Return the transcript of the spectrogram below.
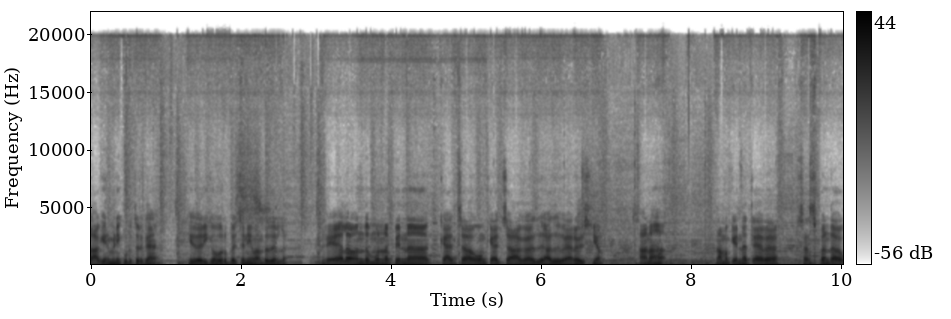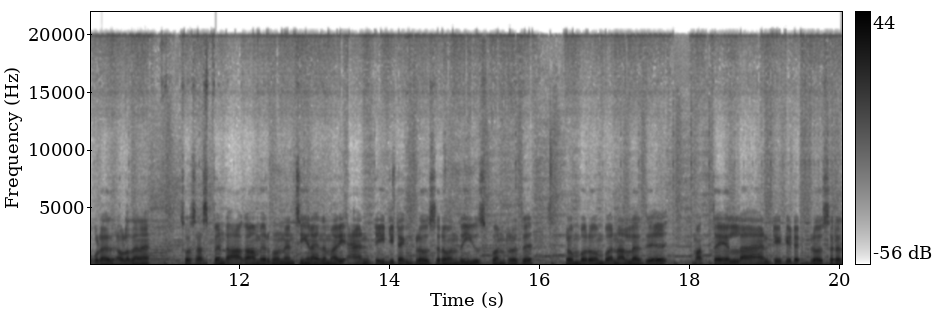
லாகின் பண்ணி கொடுத்துருக்கேன். இது வரைக்கும் ஒரு பிரச்சனையும் வந்ததில்லை. வேலை வந்து முன்ன பின்ன கேட்ச் ஆகும் கேட்ச் ஆகாது அது வேறு விஷயம். ஆனால் நமக்கு என்ன தேவை? சஸ்பெண்ட் ஆகக்கூடாது அவ்வளோதானே ஸோ சஸ்பெண்ட் ஆகாமல் இருக்கணும்னு நினச்சிங்கன்னா இந்த மாதிரி ஆன்டி டிடெக்ட் ப்ரௌசரை வந்து யூஸ் பண்ணுறது ரொம்ப ரொம்ப நல்லது. மற்ற எல்லா ஆன்டி டிடெக்ட் ப்ரௌசரை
